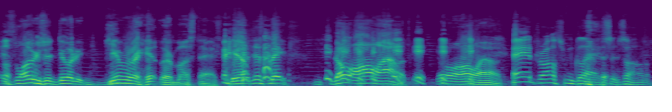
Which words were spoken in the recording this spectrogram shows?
As long as you're doing it, give her a Hitler mustache. You know, just make go all out. Go all out. And draw some glasses on them.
